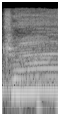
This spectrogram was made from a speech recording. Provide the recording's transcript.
Try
